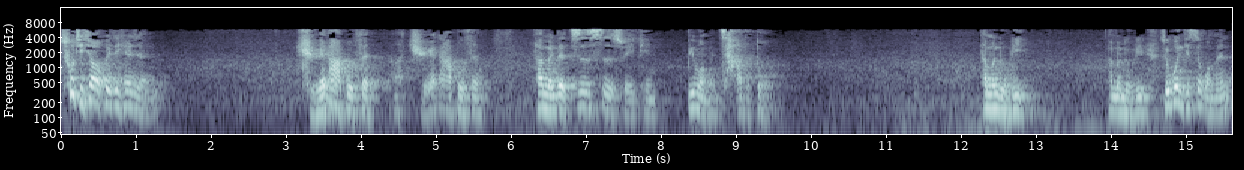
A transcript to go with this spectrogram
初级教会这些人，绝大部分啊，绝大部分他们的知识水平比我们差得多。他们努力，他们努力，所以问题是我们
